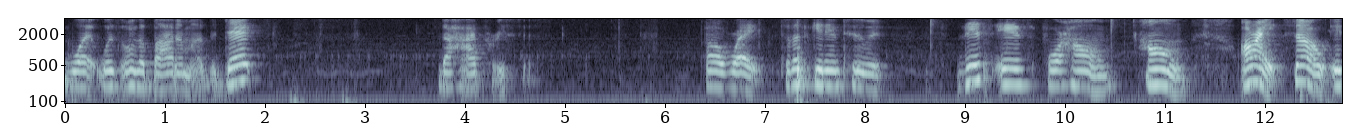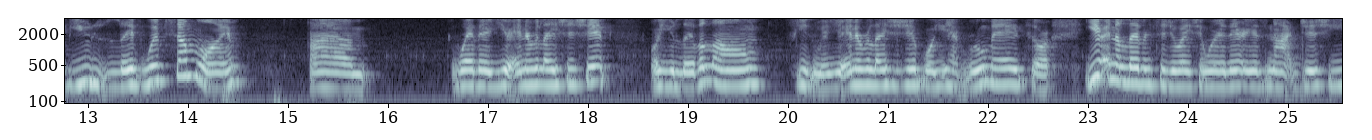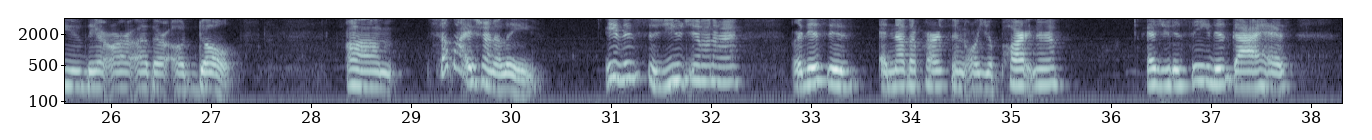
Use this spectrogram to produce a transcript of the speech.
What was on the bottom of the deck, the High Priestess. All right, so let's get into it. This is for home. Home. All right, so if you live with someone, um, whether you're in a relationship or you live alone, excuse me, you're in a relationship or you have roommates or you're in a living situation where there is not just you, there are other adults. Um, somebody's trying to leave. Either this is you, Gemini, or this is another person or your partner. As you can see, this guy has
